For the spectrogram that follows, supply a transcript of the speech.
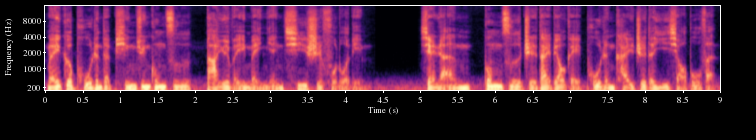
每个仆人的平均工资大约为每年七十弗罗林。显然，工资只代表给仆人开支的一小部分。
